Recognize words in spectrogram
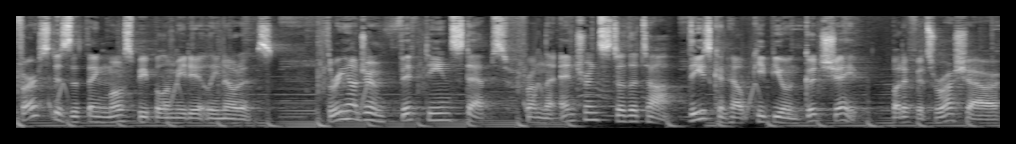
First is the thing most people immediately notice 315 steps from the entrance to the top. These can help keep you in good shape, but if it's rush hour,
